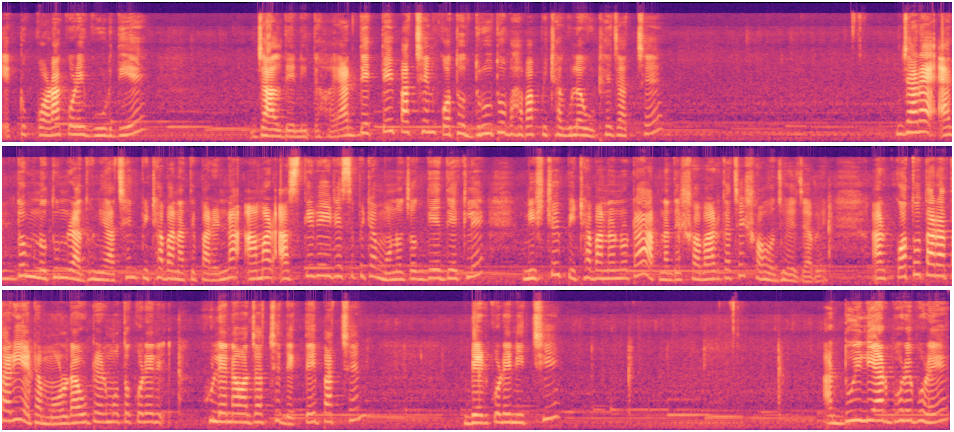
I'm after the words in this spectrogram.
একটু কড়া করে গুড় দিয়ে জাল দিয়ে নিতে হয়। আর দেখতেই পাচ্ছেন কত দ্রুত ভাবা পিঠাগুলো উঠে যাচ্ছে। যারা একদম নতুন রাঁধুনি আছেন, পিঠা বানাতে পারেন না। আমার আজকের এই রেসিপিটা মনোযোগ দিয়ে দেখলে নিশ্চয়ই পিঠা বানানোটা আপনাদের সবার কাছে সহজ হয়ে যাবে। আর কত তাড়াতাড়ি এটা মোল্ড আউটের মতো করে খুলে নেওয়া যাচ্ছে দেখতেই পাচ্ছেন। বের করে নিচ্ছি। আর দুই লেয়ার ভরে ভরে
